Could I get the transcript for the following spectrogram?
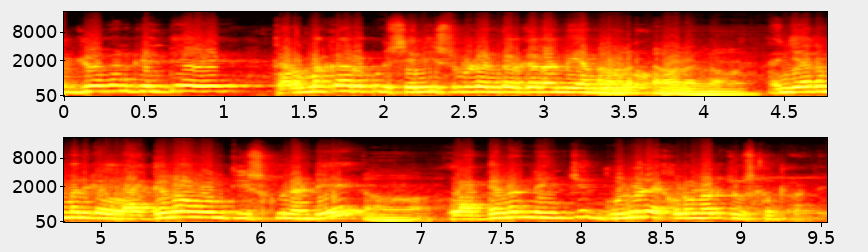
ఉద్యోగానికి వెళ్తే కర్మకారకుడు శనీశ్వరుడు అంటారు కదా మీ అందరూ. అవునండి అంచేత మనకి లగ్నం తీసుకునండి. లగ్నం నుంచి గురుడు ఎక్కడున్నాడో చూసుకుంటామండి.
